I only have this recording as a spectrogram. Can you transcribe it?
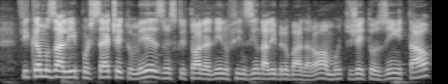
ficamos ali por sete, oito meses, um escritório ali no finzinho da Libro Badaró, muito jeitosinho e tal.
